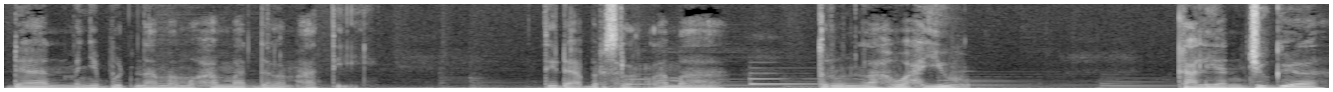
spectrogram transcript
dan menyebut nama Muhammad dalam hati. Tidak berselang lama, turunlah wahyu. Kalian juga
